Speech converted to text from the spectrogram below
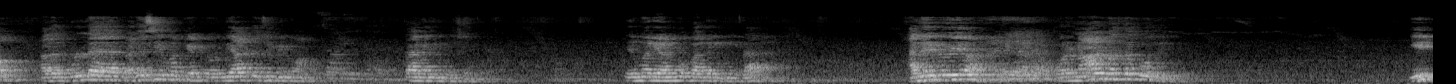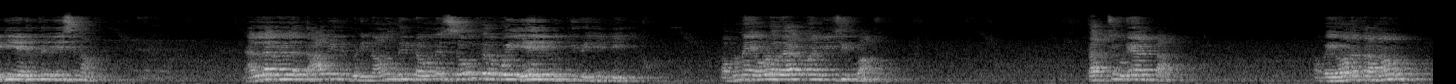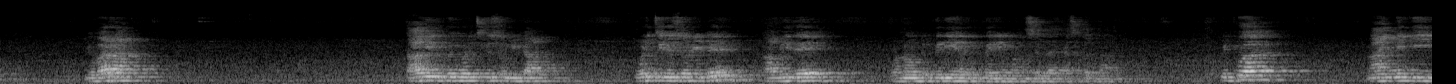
திட்டமிடுறானோ அதற்குள்ள ரகசியமா கேட்கணும் யார்கிட்ட சொல்லிடுவான் தாவிதிட்ட சொல்லுவான் இது மாதிரி அன்பு பார்த்துருக்கீங்களா? அலையிலுயா ஒரு நாள் வந்த போது ஈட்டி எடுத்து வீசினான் நல்ல வேலை தாவிது இப்படி நவுந்துட்ட உடனே செவுத்துல போய் ஏறி நிக்குது ஈட்டி. அப்படின்னா எவ்வளவு வேகமா வீசிப்பான்? தச்சு விளையாண்டான் அப்ப யோனத்தானும் இங்க வரான். தாவீது போய் ஒழிச்சுக்க சொல்லிட்டான். ஒழிச்சுக்க சொல்லிட்டு தாவீதே உன்னை விட்டு பெரிய எனக்கு பெரிய மனசு கஷ்டம்தான். இப்போ நான் இன்னைக்கு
